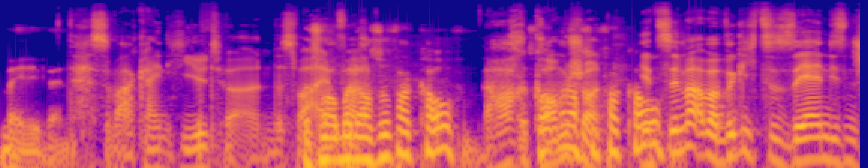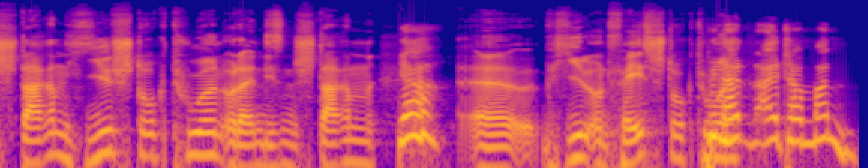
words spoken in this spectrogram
Main Event. Das war kein Heel-Turn. Das war Das war einfach. aber doch so verkaufen. Ach das komm schon. So verkaufen. Jetzt sind wir aber wirklich zu sehr in diesen starren Heel-Strukturen oder in diesen starren ja, äh, Heel- und ich bin Face-Strukturen. halt ein alter Mann.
